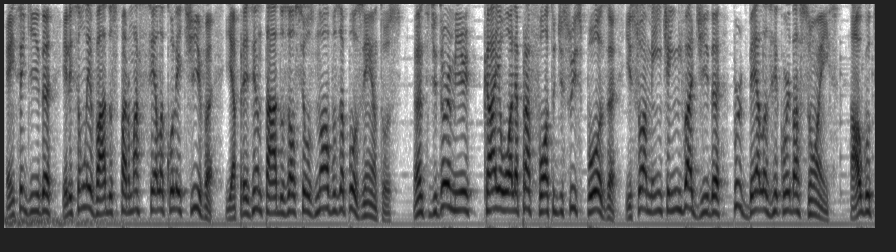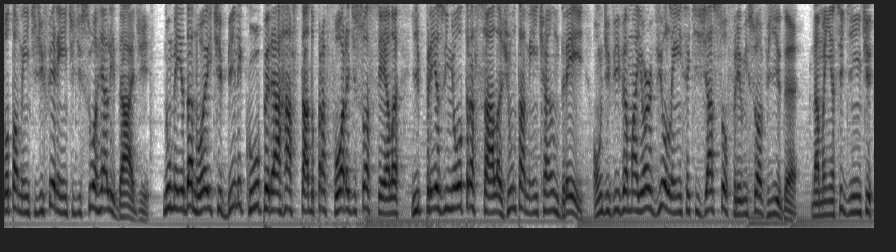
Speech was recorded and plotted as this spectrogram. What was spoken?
Em seguida, eles são levados para uma cela coletiva e apresentados aos seus novos aposentos. Antes de dormir, Kyle olha para a foto de sua esposa e sua mente é invadida por belas recordações, algo totalmente diferente de sua realidade. No meio da noite, Billy Cooper é arrastado para fora de sua cela e preso em outra sala juntamente a Andrei, onde vive a maior violência que já sofreu em sua vida. Na manhã seguinte,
